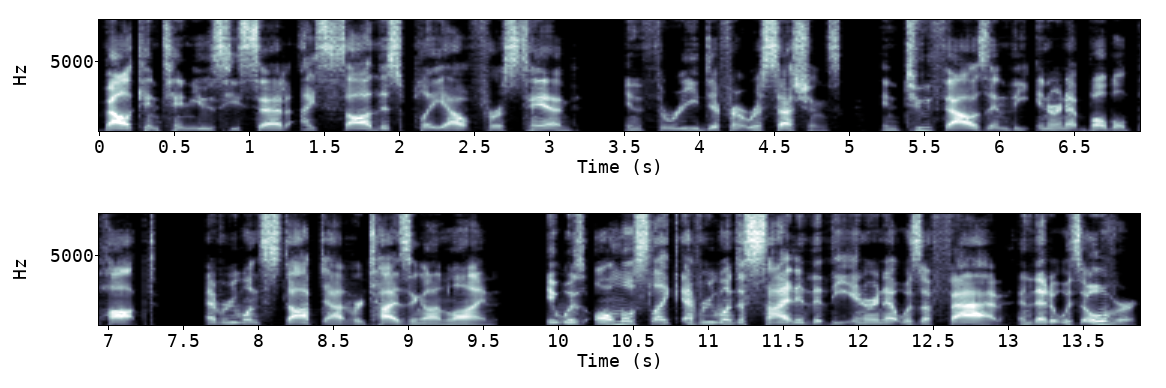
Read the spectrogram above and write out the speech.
Val continues, he said, I saw this play out firsthand in three different recessions. In 2000, the internet bubble popped. Everyone stopped advertising online. It was almost like everyone decided that the internet was a fad and that it was over.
